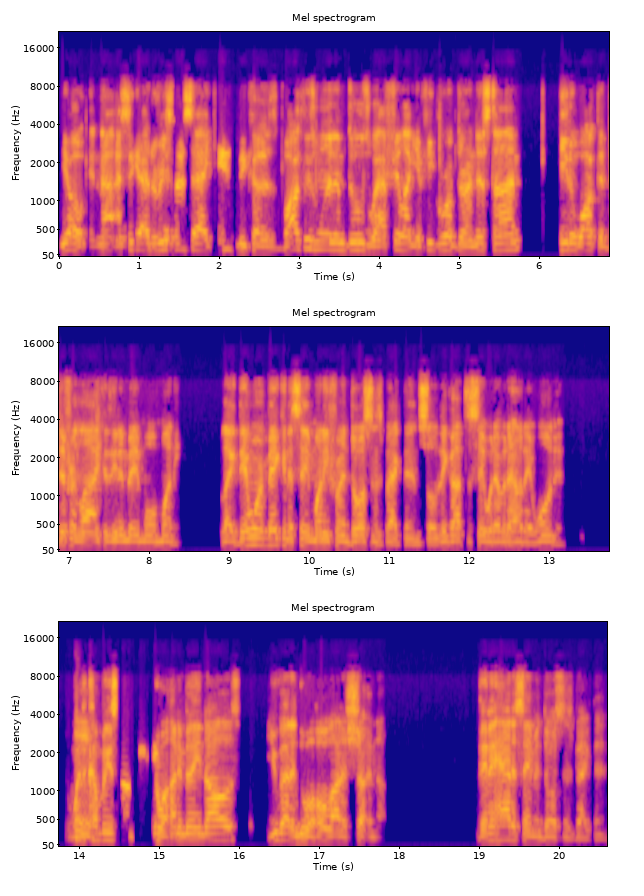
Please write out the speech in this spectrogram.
Yo, now I see. Uh, the reason I say I can't because Barkley's one of them dudes where I feel like if he grew up during this time, he'd have walked a different line because he'd have made more money. Like they weren't making the same money for endorsements back then, so they got to say whatever the hell they wanted. When mm. companies start paying you hundred million dollars, you got to do a whole lot of shutting up. They didn't have the same endorsements back then.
